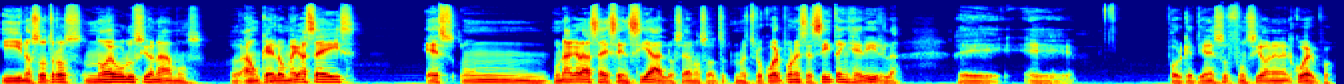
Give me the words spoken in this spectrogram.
Y nosotros no evolucionamos, aunque el omega 6 es una grasa esencial, o sea, nosotros, nuestro cuerpo necesita ingerirla eh, eh, porque tiene su función en el cuerpo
